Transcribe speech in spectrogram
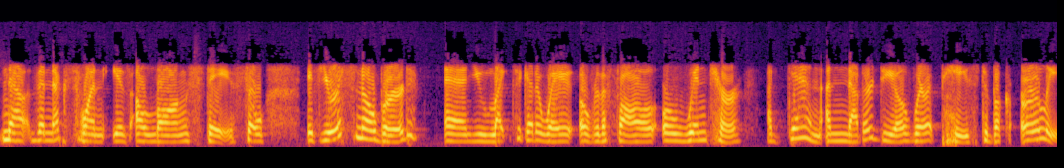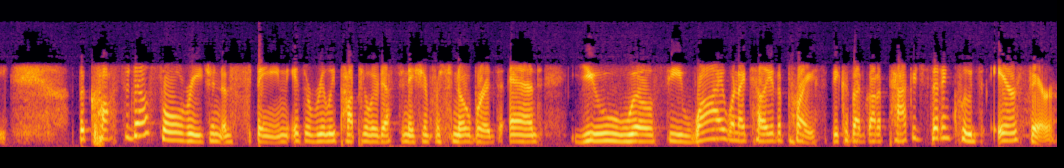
Now, the next one is a long stay. So, if you're a snowbird and you like to get away over the fall or winter, again, another deal where it pays to book early. The Costa del Sol region of Spain is a really popular destination for snowbirds, and you will see why when I tell you the price, because I've got a package that includes airfare,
